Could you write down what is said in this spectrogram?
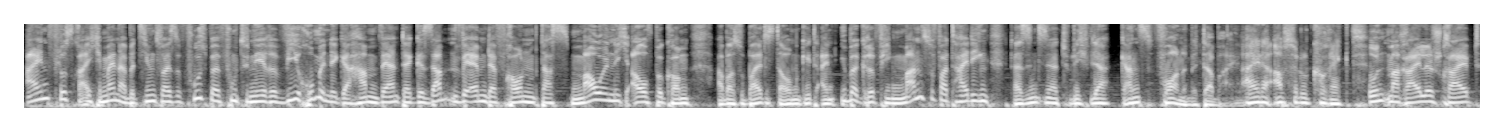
einflussreiche Männer bzw. Fußballfunktionäre wie Rummenigge haben während der gesamten WM der Frauen das Maul nicht aufbekommen. Aber sobald es darum geht, einen übergriffigen Mann zu verteidigen, da sind sie natürlich wieder ganz vorne mit dabei. Leider absolut korrekt. Und Mareile schreibt,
